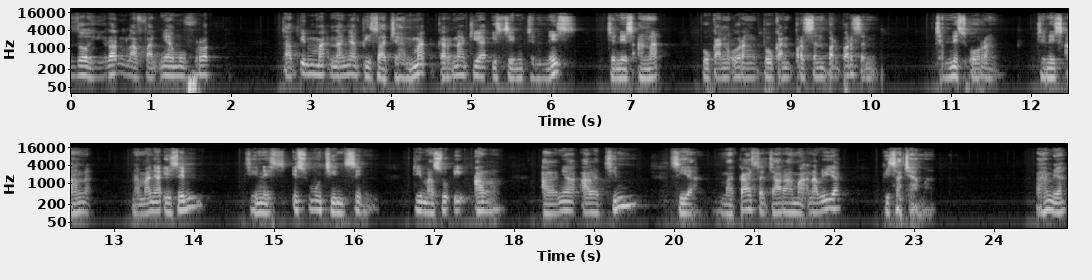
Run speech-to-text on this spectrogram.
zohiron lafadnya mufrad tapi maknanya bisa jamak karena dia isim jenis, jenis anak, bukan orang, bukan person per person, jenis orang, jenis anak. Namanya isim jenis, ismu jinsin, dimasuki al, alnya al jin, sia. Maka secara maknawiyah bisa jamak. Paham ya?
